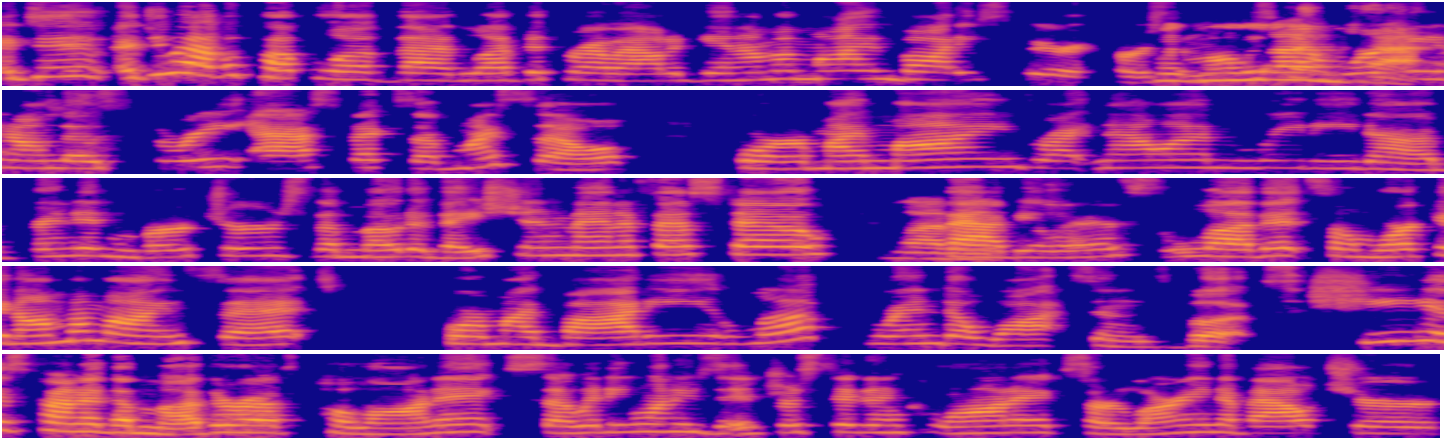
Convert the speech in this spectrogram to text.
I do, I do have a couple of that I'd love to throw out again. I'm a mind, body, spirit person. I'm always working on those three aspects of myself. For my mind, right now I'm reading uh, Brendon Burchard's The Motivation Manifesto. Love Fabulous. It. Love it. So I'm working on my mindset for my body, love Brenda Watson's books. She is kind of the mother of colonics. So anyone who's interested in colonics or learning about your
